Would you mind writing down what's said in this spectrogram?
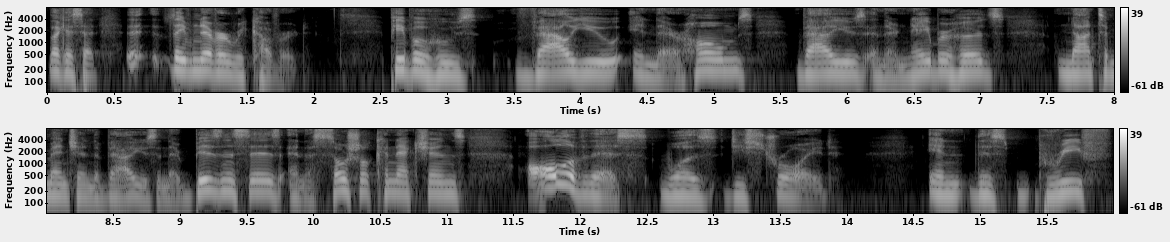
Like I said, eh, they've never recovered. People whose value in their homes, values in their neighborhoods, not to mention the values in their businesses and the social connections. All of this was destroyed in this brief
